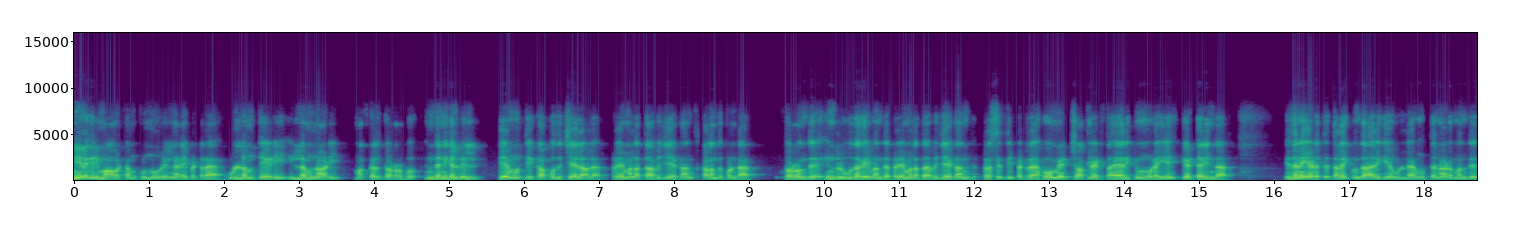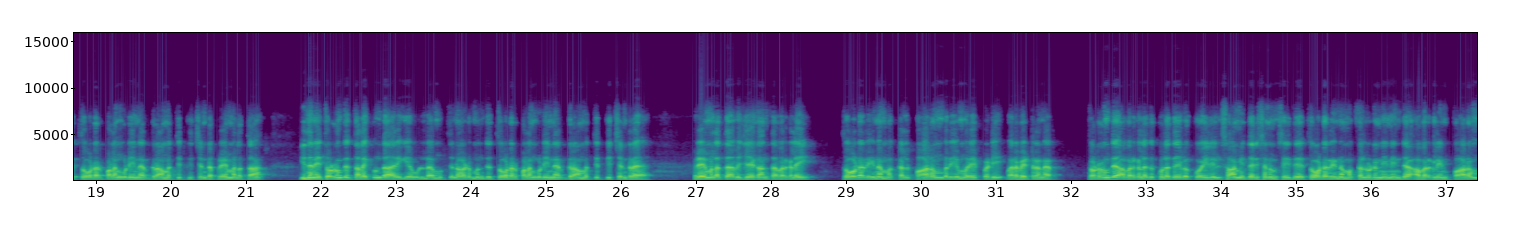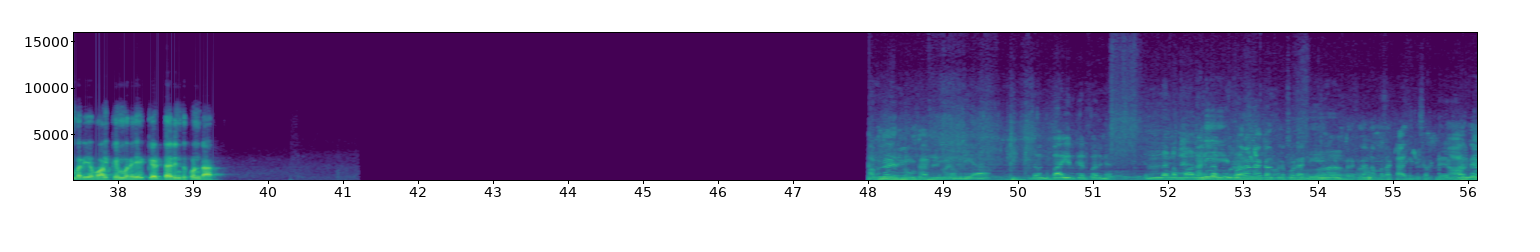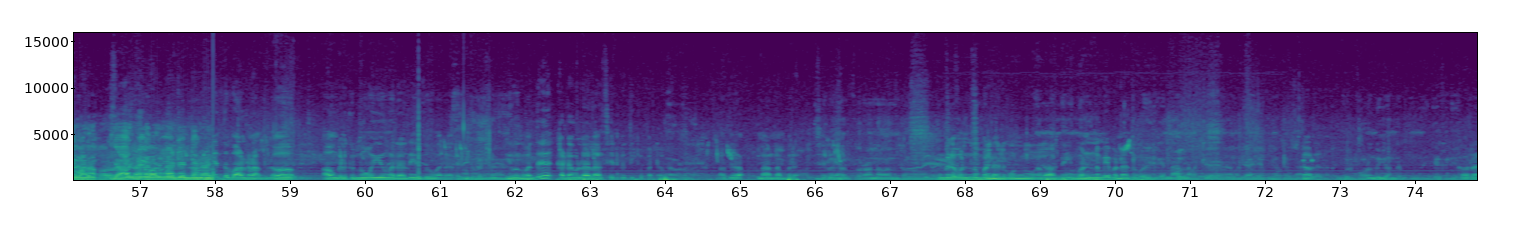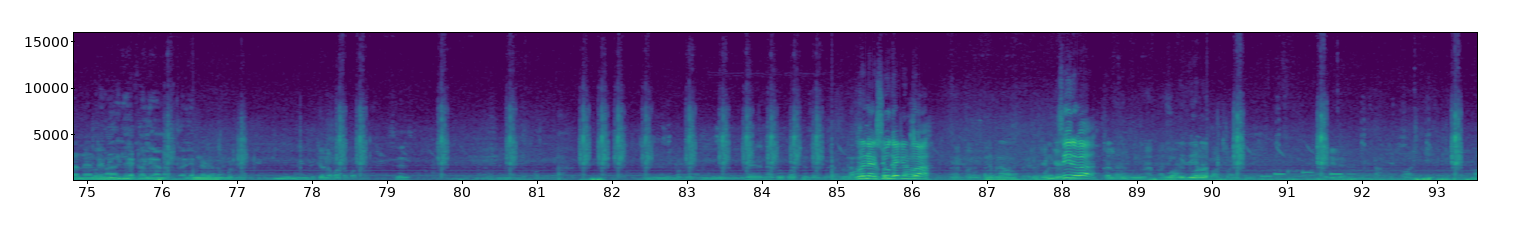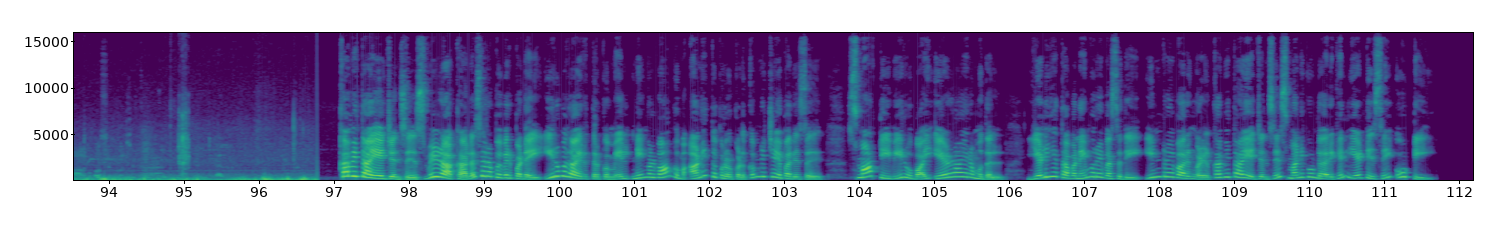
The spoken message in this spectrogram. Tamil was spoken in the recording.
நீலகிரி மாவட்டம் குன்னூரில் நடைபெற்ற உள்ளம் தேடி இல்லம் நாடி மக்கள் தொடர்பு இந்த நிகழ்வில் தேமுதிக பொதுச் செயலாளர் பிரேமலதா விஜயகாந்த் கலந்து கொண்டார். தொடர்ந்து இன்று உதகை வந்த பிரேமலதா விஜயகாந்த் பிரசித்தி பெற்ற ஹோம்மேட் சாக்லேட் தயாரிக்கும் முறையை கேட்டறிந்தார். இதனை அடுத்து தலைக்குந்தா அருகே உள்ள முத்தநாடு மந்து தோடர் பழங்குடியினர் கிராமத்திற்கு சென்ற பிரேமலதா இதனைத் தொடர்ந்து தலைக்குந்தா அருகே உள்ள முத்துநாடு மந்து தோடர் பழங்குடியினர் கிராமத்திற்கு சென்ற பிரேமலதா விஜயகாந்த் அவர்களை தோடர் இன மக்கள் பாரம்பரிய முறைப்படி வரவேற்றனர். தொடர்ந்து அவர்களது குலதெய்வ கோயிலில் சாமி தரிசனம் செய்து தோடர் இன மக்களுடன் இணைந்து அவர்களின் பாரம்பரிய வாழ்க்கை முறையை கேட்டறிந்து கொண்டார். அப்படியா? பாய் இருக்கார் பாருங்க. எல்லாம் நம்ம கொரோனா காலத்துல கூட நீ நம்ம தான் காய்கறி சப்ளை யாருமே வர யாருமே வரமாட்டேன்ட்டாங்க. வாழ்றாங்களோ அவங்களுக்கு நோயும் வராது எதுவும் வராது. இவங்க வந்து கடவுளால் ஆசீர்வதிக்கப்பட்டவங்க. அதுதான் நான் நம்புகிறேன் சரியா? கொரோனா உங்களை ஒன்றும் பண்ணாது ஒன்றும் ஒன்றுமே பண்ணாது. நான் வச்சு நம்ம ஜாலியாக பண்ணிட்டு அவ்வளோதான் ஒரு குழந்தைக்கு அந்த இதே கிடையாது. கொரோனான்றது இல்லை. கல்யாணம் கல்யாணம் ஷூ கட்டிட்டு வா. சீர் வா. இது கவிதா ஏஜென்சிஸ் விழாக்கால சிறப்பு விற்பனை. இருபதாயிரத்திற்கும் மேல் நீங்கள் வாங்கும் அனைத்து பொருட்களுக்கும் நிச்சய பரிசு. ஸ்மார்ட் டிவி ரூபாய் ஏழாயிரம் முதல். எளிய தவணை முறை வசதி. இன்றே வாருங்கள் கவிதா ஏஜென்சிஸ் மணிகுண்டு அருகில் ஏடிசி ஊட்டி.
